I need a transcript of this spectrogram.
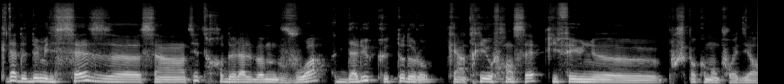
qui date de 2016. euh, c'est un titre de l'album Voix d'Aluc Todolo, qui est un trio français qui fait une. euh, je sais pas comment on pourrait dire.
